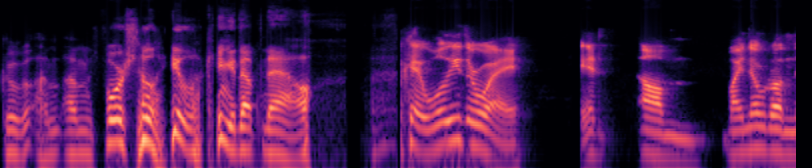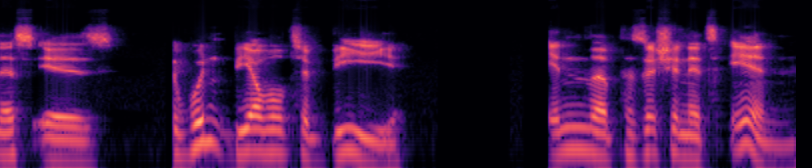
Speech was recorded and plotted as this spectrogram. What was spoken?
Google. I'm, I'm unfortunately looking it up now. Okay, well, either way, it um my note on this is it wouldn't be able to be in the position it's in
